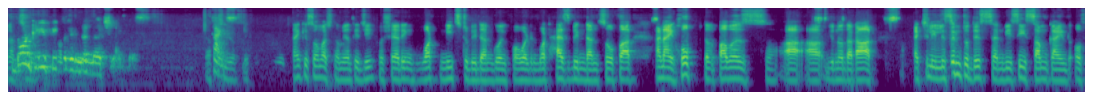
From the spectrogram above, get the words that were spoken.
Absolutely. Don't leave people in the lurch like this. Absolutely. Thanks. Thank you so much, Damayanti ji, for sharing what needs to be done going forward and what has been done so far. And I hope the powers, uh, uh, you know, that are actually listen to this and we see some kind of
